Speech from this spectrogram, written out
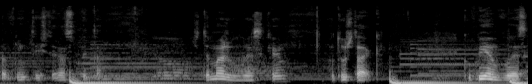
Pewnie ktoś teraz pyta, czy ty masz WS? Otóż tak, kupiłem WS.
